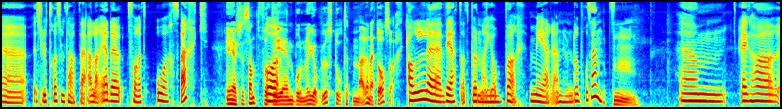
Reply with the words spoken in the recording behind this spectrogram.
eh, sluttresultatet, eller er det for et årsverk? Ja, ikke sant? Fordi en bonde jobber jo stort sett mer enn et årsverk. Alle vet at bønder jobber mer enn 100 Mm. Um, jeg har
